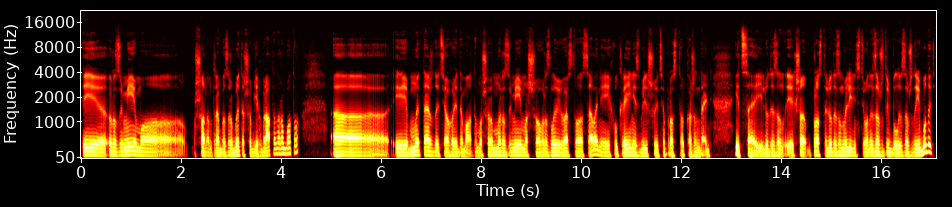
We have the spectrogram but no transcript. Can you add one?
і розуміємо, що нам треба зробити, щоб їх брати на роботу. Е, і ми теж до цього йдемо, тому що ми розуміємо, що вразливі верстви населення їх в Україні збільшуються просто кожен день. І це і люди з якщо просто люди з інвалідністю вони завжди були, завжди і будуть.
